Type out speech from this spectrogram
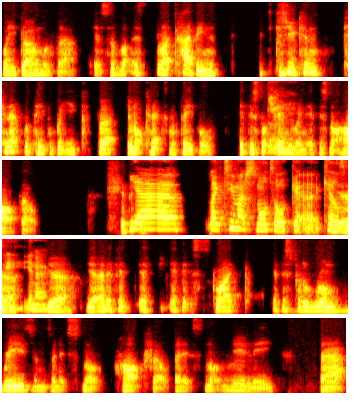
where you're going with that. It's, a, it's like having, because you can connect with people, but you, but you're not connecting with people if it's not genuine, if it's not heartfelt. If, yeah, if, like too much small talk uh, kills yeah, me, you know. Yeah, yeah, and if it if if it's like if it's for the wrong reasons and it's not heartfelt, then it's not really that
